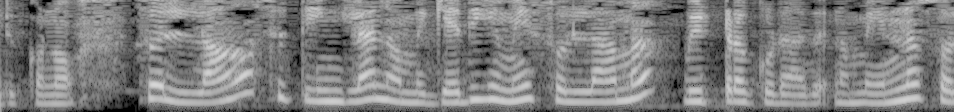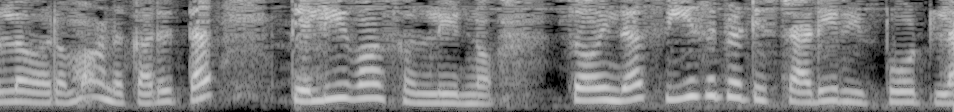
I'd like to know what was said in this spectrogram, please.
இருக்கணும். ஸோ லாஸ்ட் திங்ல நம்ம எதையுமே சொல்லாம விட்டுறக்கூடாது. நம்ம என்ன சொல்ல வரோமோ அந்த கருத்தை தெளிவா சொல்லிடணும். ஸோ இந்த ஃபீசிபிலிட்டி ஸ்டடி ரிப்போர்ட்ல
